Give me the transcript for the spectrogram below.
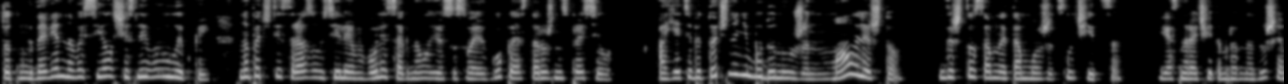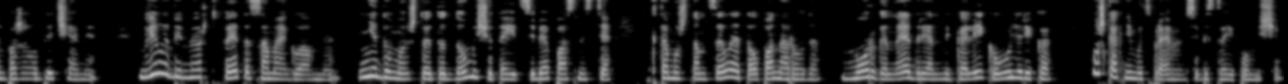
Тот мгновенно высел счастливой улыбкой, но почти сразу усилием воли согнал ее со своих губ и осторожно спросил. «А я тебе точно не буду нужен? Мало ли что?» «Да что со мной там может случиться?» Я с нарочитым равнодушием пожала плечами. Гвиллоби мертв, это самое главное. Не думаю, что этот дом еще таит в себе опасности. К тому же там целая толпа народа. Морган, Эдриан, Микалейка, Ульрика. Уж как-нибудь справимся без твоей помощи.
